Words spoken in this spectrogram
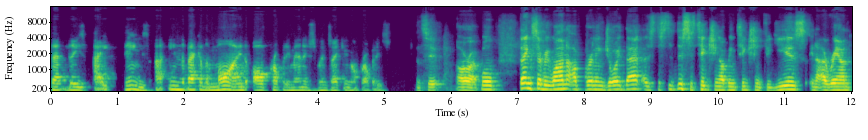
that these eight things are in the back of the mind of property managers when taking on properties. That's it. All right. Well, thanks everyone. I've really enjoyed that. As this, this is teaching, I've been teaching for years, you know, around,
